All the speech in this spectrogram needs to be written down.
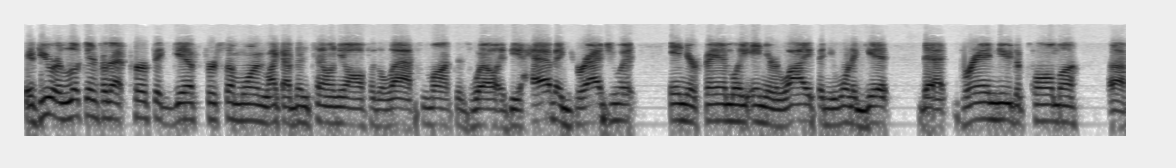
If you are looking for that perfect gift for someone, like I've been telling y'all for the last month as well, if you have a graduate in your family, in your life, and you want to get that brand new diploma uh,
